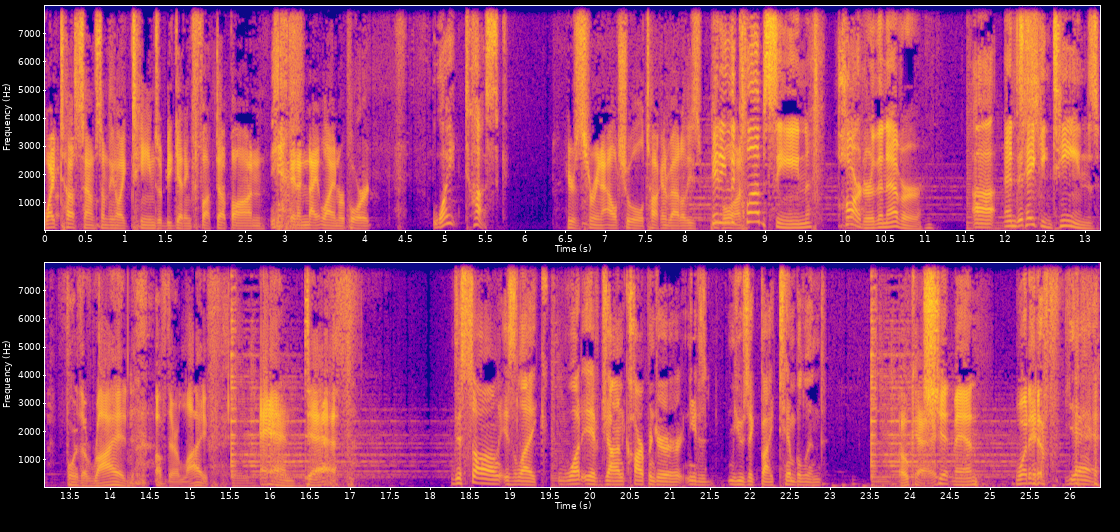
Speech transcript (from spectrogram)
White Tusk sounds something like teens would be getting fucked up on Yeah. in a Nightline report. White Tusk. Here's Serena Altschul talking about all these people Hitting the on- club scene harder than ever. Uh, and this- taking teens for the ride of their life and death. This song is like, what if John Carpenter needed music by Timbaland? Okay. Shit, man. What if? Yeah.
